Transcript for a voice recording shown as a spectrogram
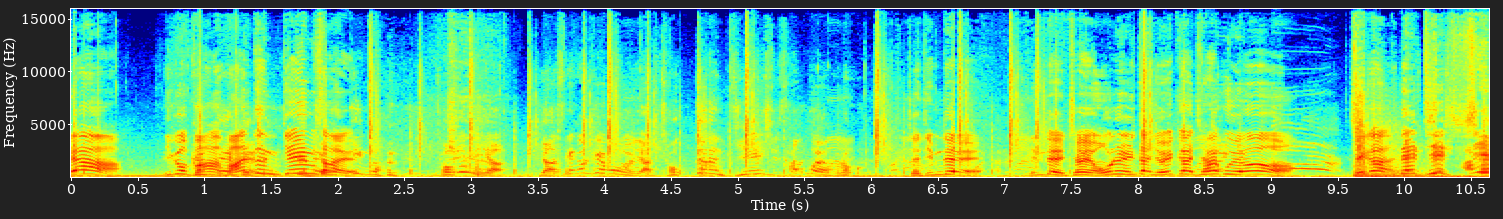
야 이거 마, 만든 게임사 웃긴 건 적, 야, 야 생각해보면 야 적들은 DLC 산 거야 그럼. 자 님들 님들 저희 오늘 일단 여기까지 하고요 제가 내 뒤에 씨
